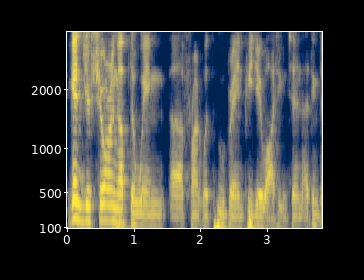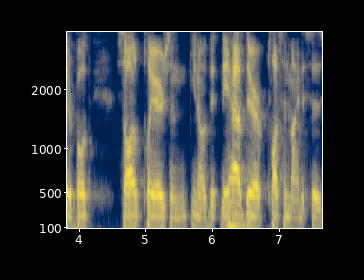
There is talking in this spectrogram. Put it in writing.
again, just shoring up the wing uh, front with Oubre and PJ Washington. I think they're both solid players, and you know they, they have their plus and minuses.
